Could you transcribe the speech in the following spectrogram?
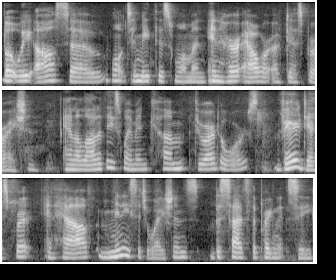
But we also want to meet this woman in her hour of desperation. And a lot of these women come through our doors very desperate and have many situations besides the pregnancy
